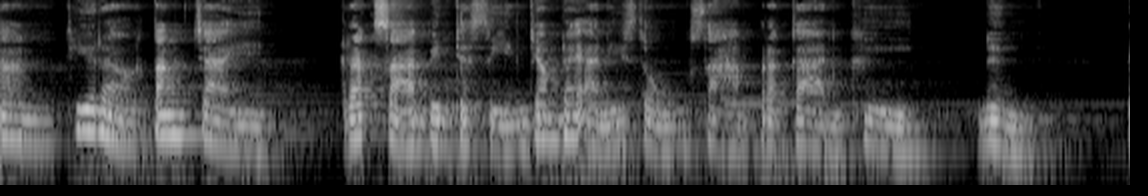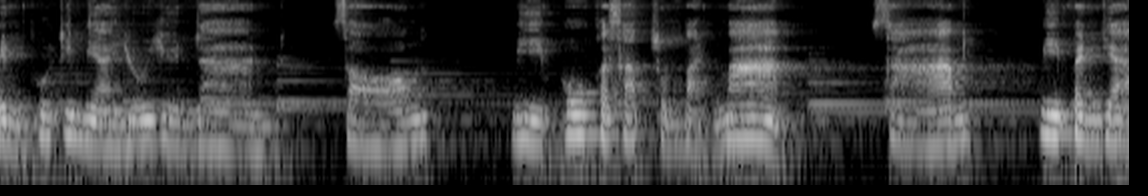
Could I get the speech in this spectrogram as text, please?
การที่เราตั้งใจรักษาเบญจศีลย่อมได้อานิสงส์สามประการคือ 1. เป็นผู้ที่มีอายุยืนนาน 2. มีโภคทรัพย์สมบัติมาก 3. มีปัญญา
